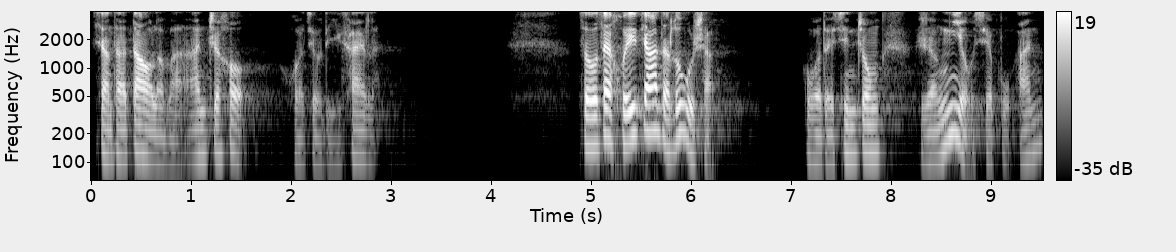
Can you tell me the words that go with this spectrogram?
向他道了晚安之后，我就离开了。走在回家的路上，我的心中仍有些不安，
